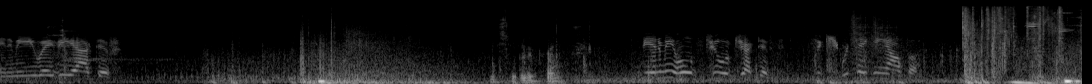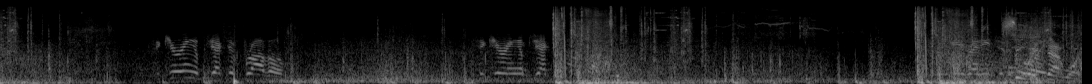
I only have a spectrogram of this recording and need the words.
Enemy UAV active. I'm still gonna crouch. The enemy holds two objectives. We're taking Alpha. Securing objective Bravo. Securing objective Alpha. Be ready to Sorted deploy. that one.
